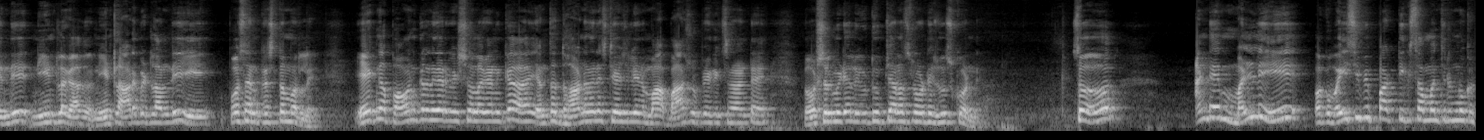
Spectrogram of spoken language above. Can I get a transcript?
ఏంది నీ ఇంట్లో కాదు నీ ఇంట్లో ఆడబిడ్డలు ఉంది పోసాను కృష్ణమురళి. ఏకంగా పవన్ కళ్యాణ్ గారి విషయంలో కనుక ఎంత దారుణమైన స్టేజ్లో నేను మా భాష ఉపయోగించానంటే సోషల్ మీడియాలో యూట్యూబ్ ఛానల్స్లో ఒకటి చూసుకోండి. సో అంటే మళ్ళీ ఒక వైసీపీ పార్టీకి సంబంధించిన ఒక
